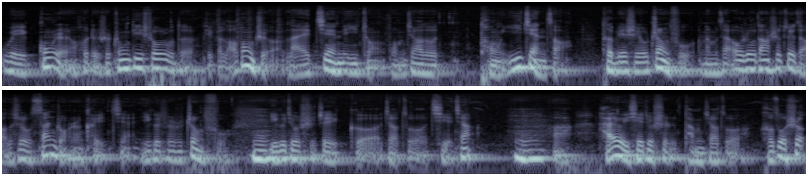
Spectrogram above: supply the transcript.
为工人或者是中低收入的这个劳动者来建立一种我们叫做统一建造。特别是由政府，那么在欧洲当时最早的是有三种人可以建，一个就是政府，嗯一个就是这个叫做企业家，嗯啊，还有一些就是他们叫做合作社，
